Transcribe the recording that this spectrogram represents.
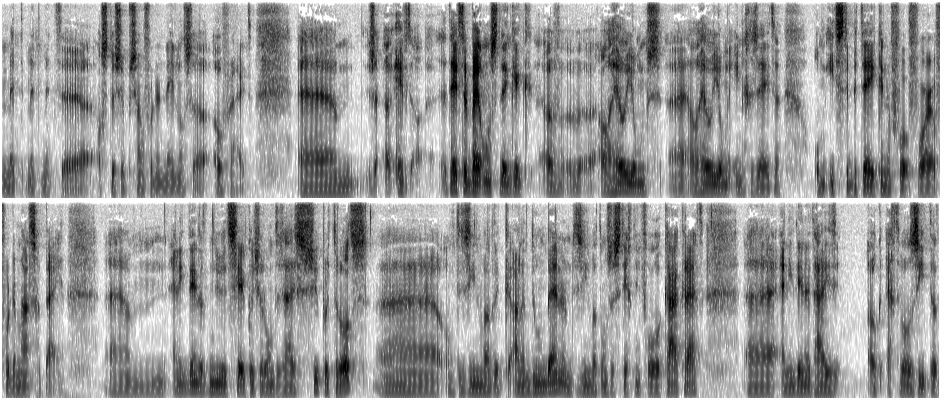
met, met, met, als tussenpersoon voor de Nederlandse overheid. Um, dus heeft, het heeft er bij ons, denk ik, al heel, jongs, uh, al heel jong ingezeten om iets te betekenen voor, voor, voor de maatschappij. Um, en ik denk dat nu het cirkeltje rond is. Hij is super trots om te zien wat ik aan het doen ben, om te zien wat onze stichting voor elkaar krijgt. En ik denk dat hij ook echt wel ziet dat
